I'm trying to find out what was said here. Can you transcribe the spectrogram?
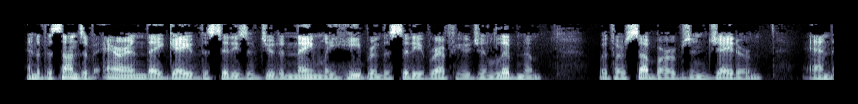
And to the sons of Aaron they gave the cities of Judah, namely Hebron, the city of refuge, and Libnah with her suburbs, and Jattir, and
